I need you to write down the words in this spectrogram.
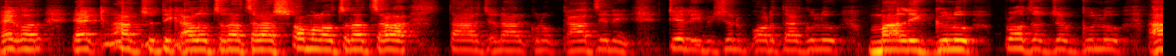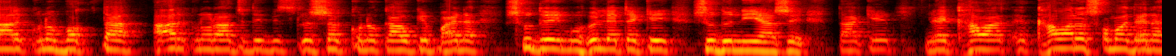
ফেগর, এক রাজনৈতিক আলোচনা ছাড়া, সমালোচনা ছাড়া, তার জন্য আর কোনো কাজ নেই। টেলিভিশন পর্দাগুলো, মালিকগুলো, প্রযোজকগুলো, আর কোনো বক্তা, আর কোনো রাজনৈতিক বিশ্লেষক কোনো কাউকে পায় না। শুধু এই মহিলাটাকেই শুধু নিয়ে আসে। তাকে খাওয়া খাওয়ারও সময় দেয় না,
